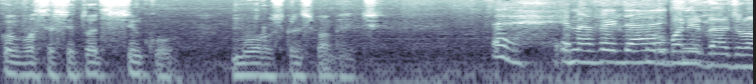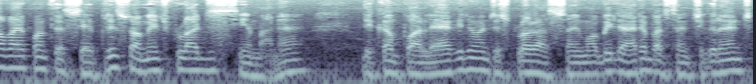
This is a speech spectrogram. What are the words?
como você citou, de cinco morros principalmente? É, é na verdade. A urbanidade lá vai acontecer, principalmente pro lado de cima, né? De Campo Alegre, onde a exploração imobiliária é bastante grande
